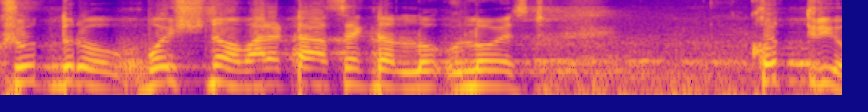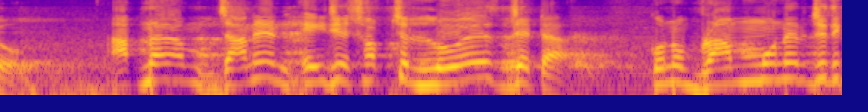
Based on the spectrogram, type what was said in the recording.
ক্ষুদ্র বৈষ্ণব আর একটা আছে একটা লোয়েস্ট ক্ষত্রিয়। আপনারা জানেন এই যে সবচেয়ে লোয়েস্ট যেটা কোনো ব্রাহ্মণের যদি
